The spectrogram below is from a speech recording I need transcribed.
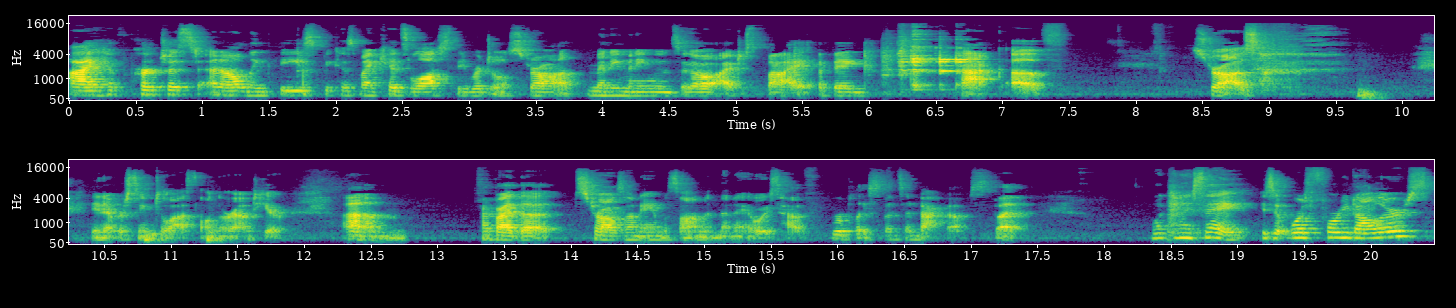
I have purchased, and I'll link these because my kids lost the original straw many, many moons ago. I just buy a big pack of straws. they never seem to last long around here. Um, I buy the straws on Amazon and then I always have replacements and backups. But what can I say? Is it worth $40?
